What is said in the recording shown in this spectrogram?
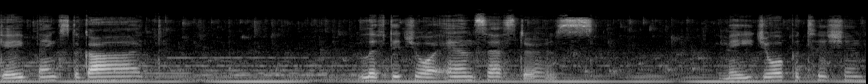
gave thanks to God, lifted your ancestors, made your petition.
